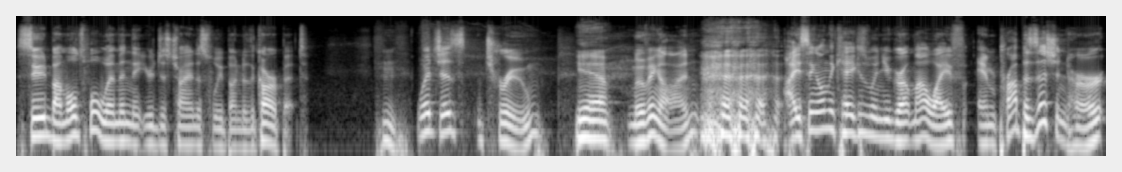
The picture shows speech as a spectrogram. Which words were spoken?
sued by multiple women that you're just trying to sweep under the carpet. Hmm. Which is true. Yeah. Moving on. Icing on the cake is when you groped my wife and propositioned her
